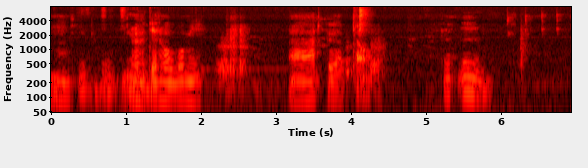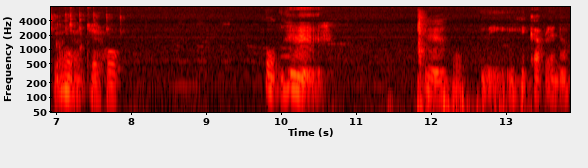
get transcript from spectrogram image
เจ็ดหกเอยัองเจ็ดหกบ่มีอ่าเกือบเจ้ากับเริ่มเกือบเจ้าเจ็ดหกหกห้าห้าหกมีให้กลับเลยเนาะ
